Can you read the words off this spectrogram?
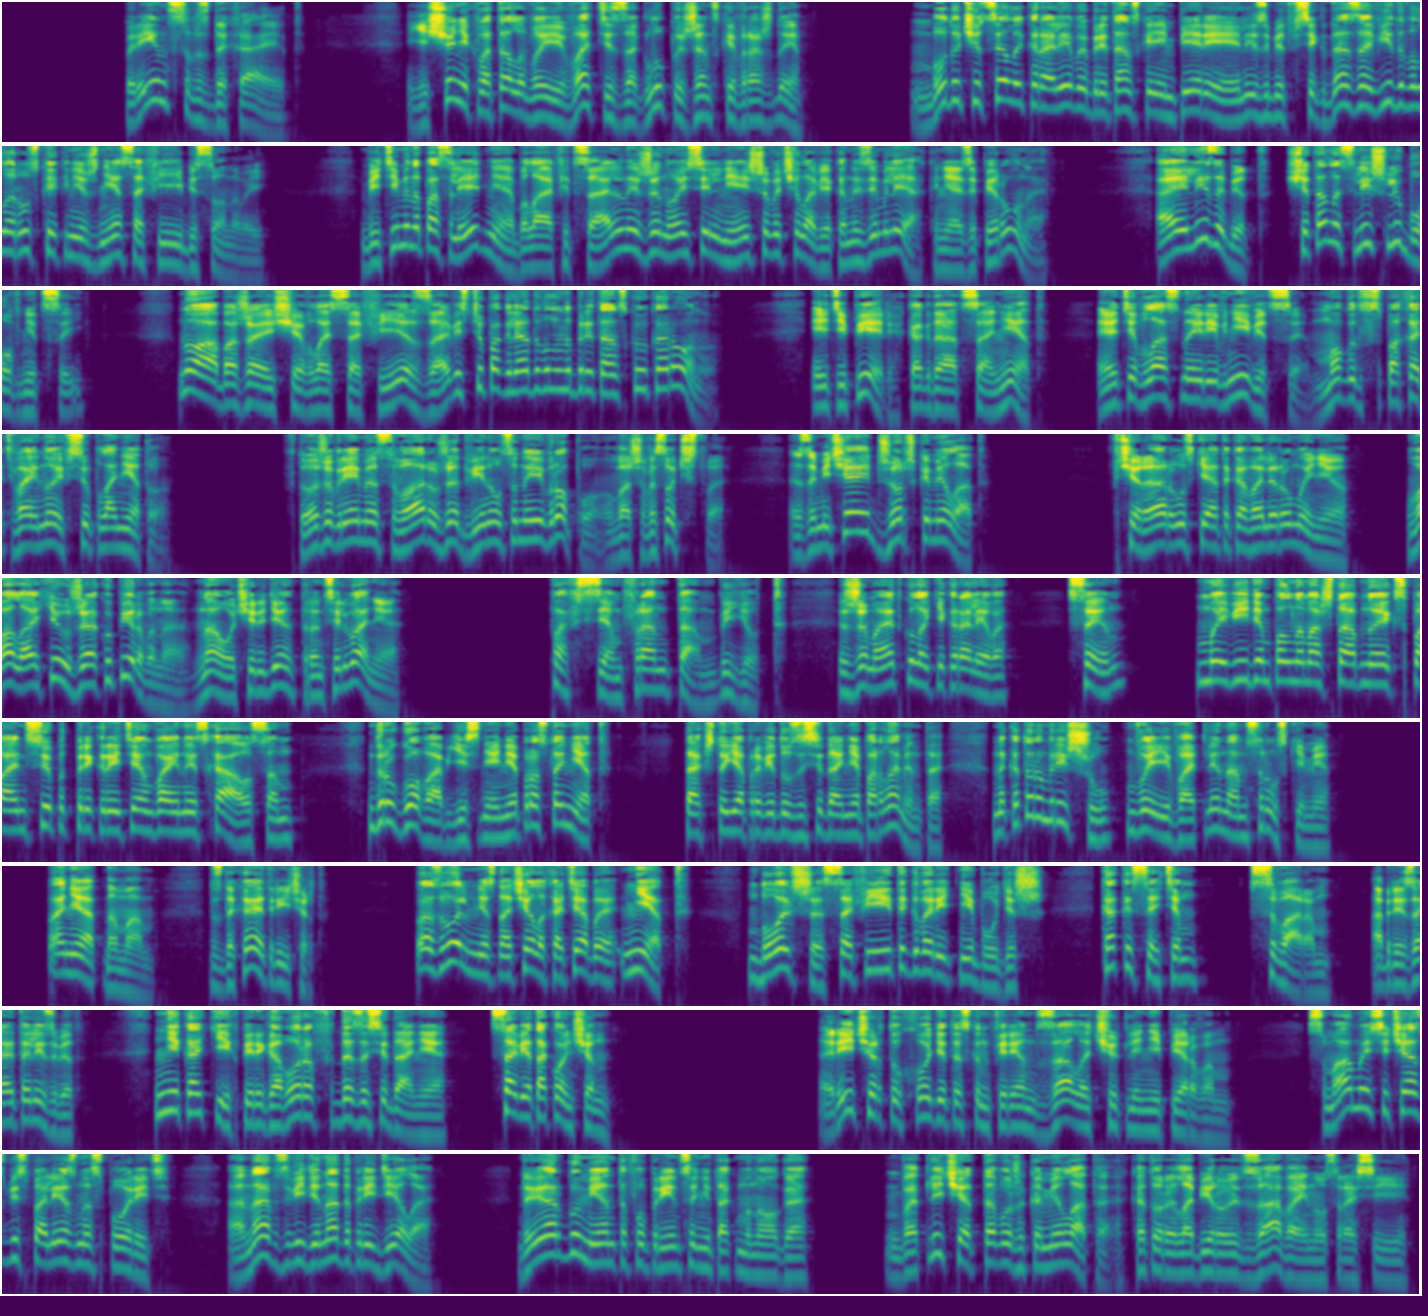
Принц вздыхает. Еще не хватало воевать из-за глупой женской вражды. Будучи целой королевой Британской империи, Элизабет всегда завидовала русской княжне Софии Бессоновой. Ведь именно последняя была официальной женой сильнейшего человека на земле, князя Перуна. А Элизабет считалась лишь любовницей. Ну а обожающая власть София с завистью поглядывала на британскую корону. И теперь, когда отца нет, эти властные ревнивицы могут вспахать войной всю планету. В то же время Свар уже двинулся на Европу, ваше высочество, замечает Джордж Камелат. Вчера русские атаковали Румынию. Валахия уже оккупирована, на очереди Трансильвания. По всем фронтам бьют, сжимает кулаки королева. Сын, мы видим полномасштабную экспансию под прикрытием войны с хаосом. Другого объяснения просто нет. Так что я проведу заседание парламента, на котором решу, воевать ли нам с русскими». «Понятно, мам», — вздыхает Ричард. «Позволь мне сначала хотя бы «нет». Больше с Софией ты говорить не будешь. Как и с этим сваром», — обрезает Элизабет. «Никаких переговоров до заседания. Совет окончен». Ричард уходит из конференц-зала чуть ли не первым. С мамой сейчас бесполезно спорить. Она взведена до предела. Да и аргументов у принца не так много. В отличие от того же Камелата, который лоббирует за войну с Россией.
